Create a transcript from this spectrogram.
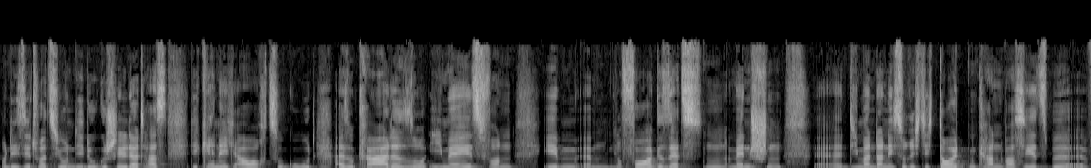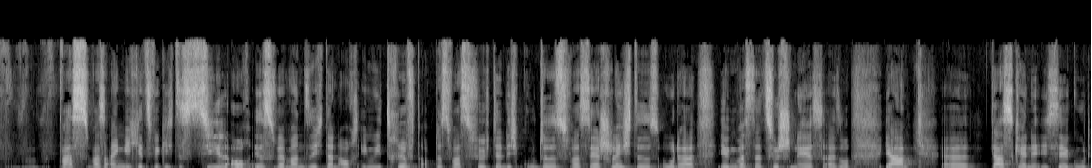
Und die Situation, die du geschildert hast, die kenne ich auch zu gut. Also gerade so E-Mails von eben ähm, vorgesetzten Menschen, äh, die man dann nicht so richtig deuten kann, was jetzt, was, was eigentlich jetzt wirklich das Ziel auch ist, wenn man sich dann auch irgendwie trifft, ob das was fürchterlich Gutes, was sehr Schlechtes oder irgendwas dazwischen ist. Also ja, äh, das kenne ich sehr gut.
